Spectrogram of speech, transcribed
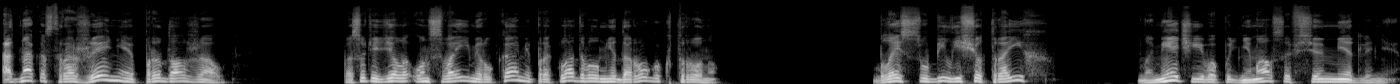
однако сражение продолжал. По сути дела, он своими руками прокладывал мне дорогу к трону. Блейз убил еще троих, но меч его поднимался все медленнее.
